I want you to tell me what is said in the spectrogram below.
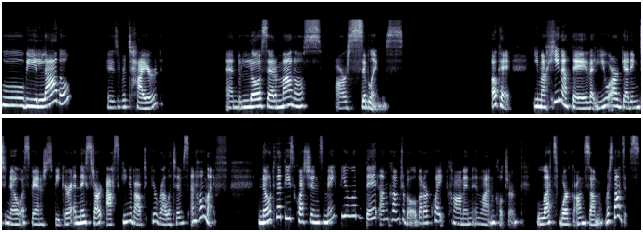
Jubilado is retired. And los hermanos are siblings. Okay, imagínate that you are getting to know a Spanish speaker and they start asking about your relatives and home life. Note that these questions may feel a bit uncomfortable, but are quite common in Latin culture. Let's work on some responses.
